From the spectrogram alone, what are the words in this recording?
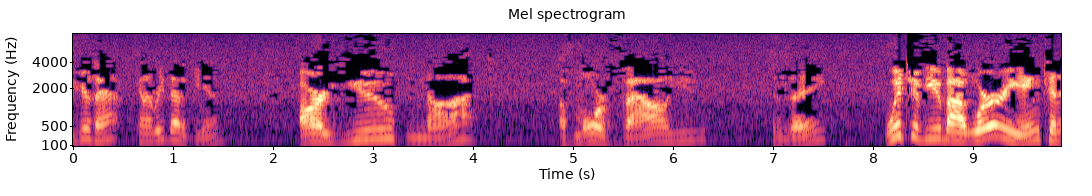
You hear that? Can I read that again? Are you not of more value than they? Which of you, by worrying, can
